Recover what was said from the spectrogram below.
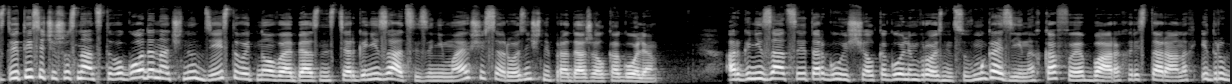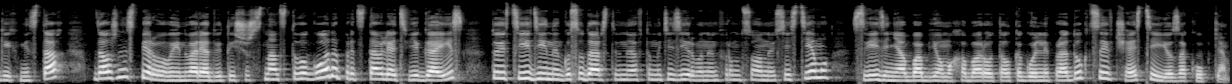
С 2016 года начнут действовать новые обязанности организаций, занимающихся розничной продажей алкоголя. Организации, торгующие алкоголем в розницу в магазинах, кафе, барах, ресторанах и других местах, должны с 1 января 2016 года представлять в ЕГАИС, то есть Единую государственную автоматизированную информационную систему, сведения об объемах оборота алкогольной продукции в части ее закупки.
